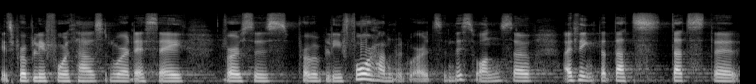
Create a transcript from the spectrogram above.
it's probably a 4,000 word essay versus probably 400 words in this one. So I think that that's, that's the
